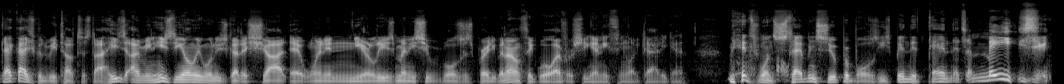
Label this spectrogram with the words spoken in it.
that guy's going to be tough to stop. He's, I mean, he's the only one who's got a shot at winning nearly as many Super Bowls as Brady, but I don't think we'll ever see anything like that again. Man's won seven Super Bowls. He's been to 10. That's amazing.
